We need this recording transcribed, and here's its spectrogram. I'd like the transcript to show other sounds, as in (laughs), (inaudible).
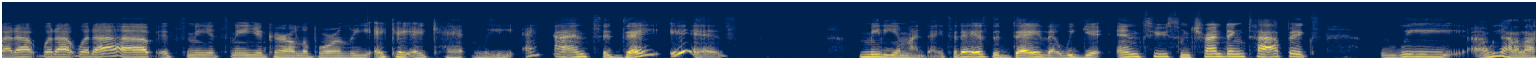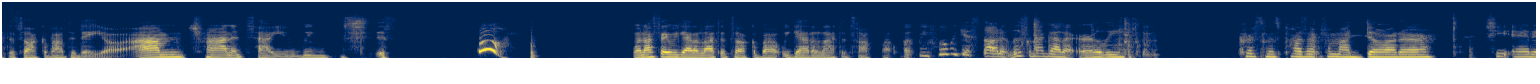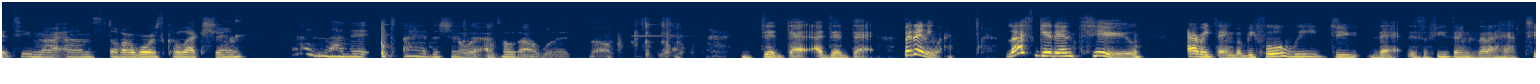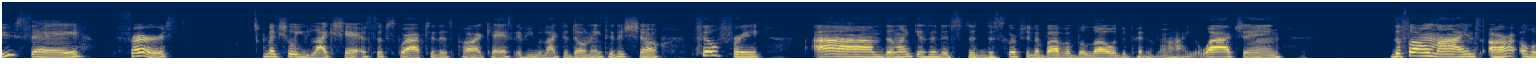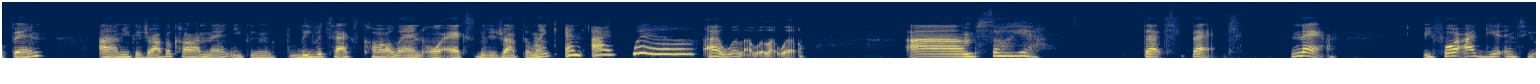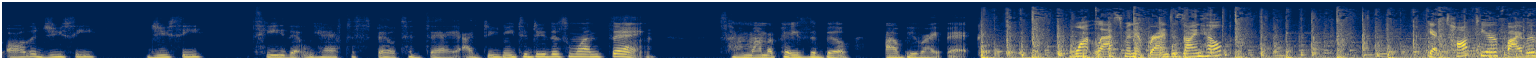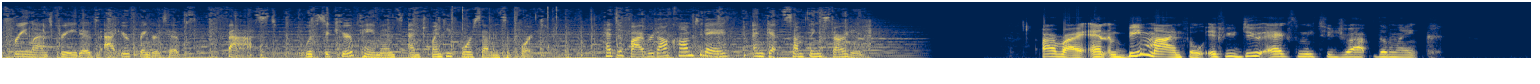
What up? What up? What up? It's me. It's me, your girl, Labora Lee, aka Cat Lee. And today is Media Monday. Today is the day that we get into some trending topics. We uh, we got a lot to talk about today, y'all. I'm trying to tell you, we it's whoo. When I say we got a lot to talk about, we got a lot to talk about. But before we get started, listen, I got an early Christmas present from my daughter. She added to my um Star Wars collection. I love it. I had to show it. I told her I would. So yeah. Did that. I did that. But anyway, let's get into everything. But before we do that, there's a few things that I have to say. First, make sure you like, share, and subscribe to this podcast. If you would like to donate to the show, feel free. Um, the link is in the description above or below, depending on how you're watching. The phone lines are open. Um, you could drop a comment, you can leave a text, call in, or ask me to drop the link, and I will. I will, I will, I will. Um, so yeah, that's that. Now, before I get into all the juicy, juicy tea that we have to spill today, I do need to do this one thing. So mama pays the bill. I'll be right back. Want last minute brand design help? Get top tier Fiverr freelance creatives at your fingertips fast with secure payments and 24 7 support. Head to fiverr.com today and get something started. All right. And be mindful if you do ask me to drop the link,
